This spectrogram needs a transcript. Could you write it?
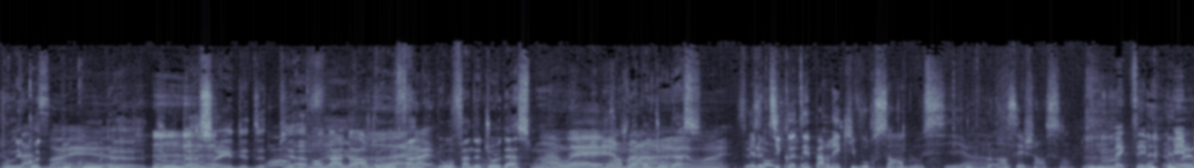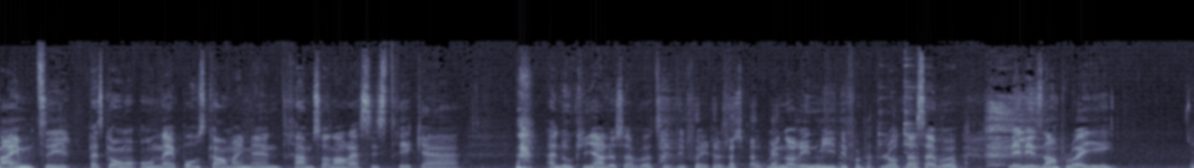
Joe On écoute Dassin, beaucoup euh, de Joe Dassin, d'Edith Oh, Piaf. on adore euh, Joe Gros Dassin. fan, gros fan de Joe Dass, moi. Ah ouais, vraiment, je l'appelle Joe Dass. euh, ouais. Il y a le petit côté parlé qui vous ressemble aussi hein, dans ces chansons. Fait que, tu sais, mais même, tu sais, parce qu'on on impose quand même une trame sonore assez stricte à, à nos clients, là, ça va, tu sais, des fois, ils restent juste pour une heure et demie, des fois un peu plus longtemps, ça va. Mais les employés,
